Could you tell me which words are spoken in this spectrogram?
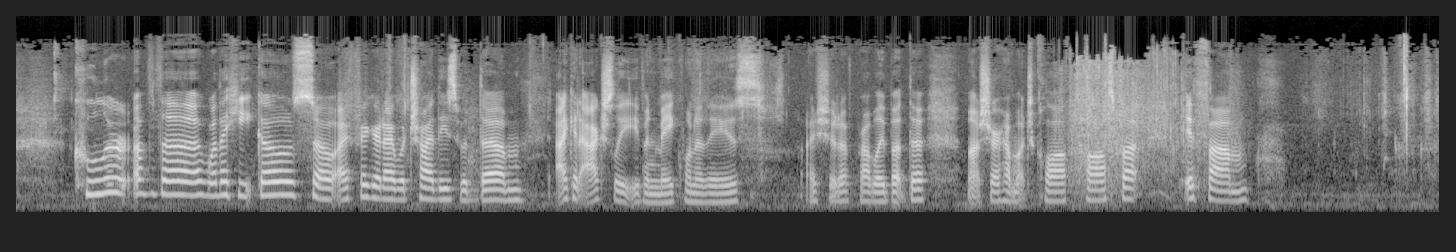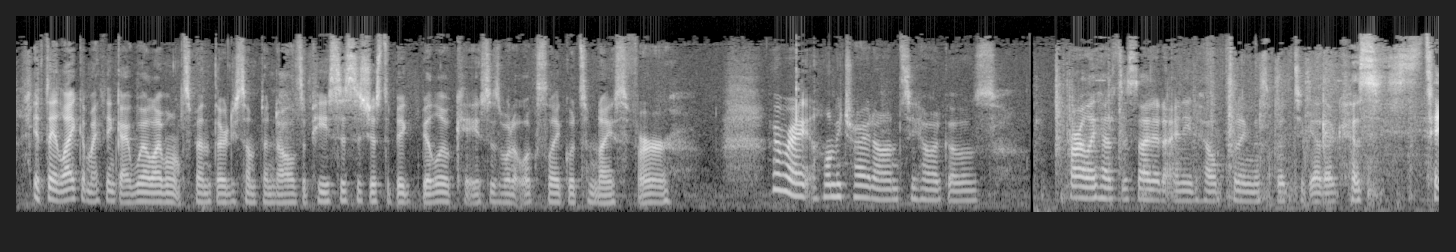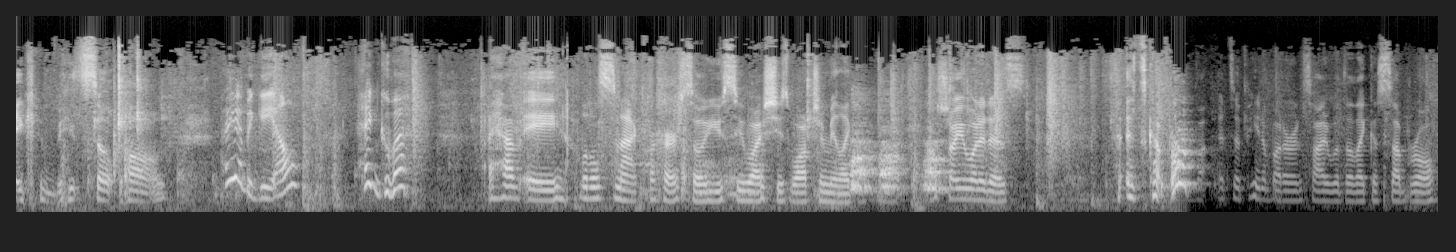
cooler of the where the heat goes so I figured I would try these with them I could actually even make one of these I should have probably, but the not sure how much cloth costs. But if um if they like them, I think I will. I won't spend 30 something dollars a piece. This is just a big billow case is what it looks like with some nice fur. All right, let me try it on, see how it goes. Farley has decided I need help putting this bed together because it's taken me so long. Hey, Abigail. Hey, Gooba. I have a little snack for her, so you see why she's watching me like I'll show you what it is. It's got it's a peanut butter inside with a, like a sub roll.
